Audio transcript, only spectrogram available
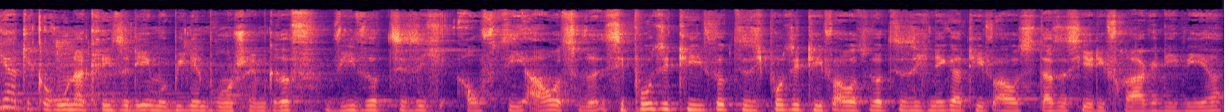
Wie hat die Corona-Krise die Immobilienbranche im Griff? Wie wirkt sie sich auf sie aus? Ist sie positiv? Wirkt sie sich positiv aus? Wirkt sie sich negativ aus? Das ist hier die Frage, die wir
